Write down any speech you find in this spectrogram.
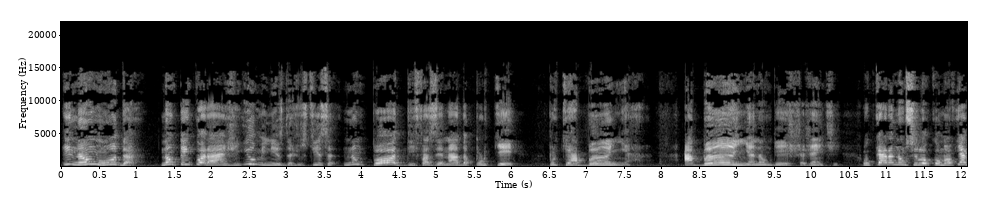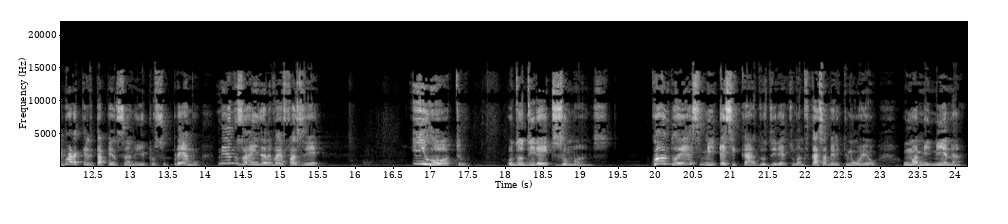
E não muda. Não tem coragem. E o ministro da Justiça não pode fazer nada por quê? Porque a banha, a banha não deixa, gente. O cara não se locomove. E agora que ele está pensando em ir para o Supremo, menos ainda ele vai fazer. E o outro, o dos direitos humanos? Quando esse, esse cara dos direitos humanos ficar sabendo que morreu uma menina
